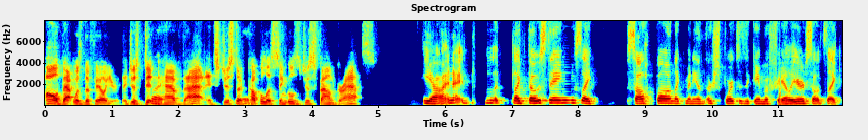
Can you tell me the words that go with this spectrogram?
oh, that was the failure. They just didn't right. have that. It's just a couple of singles just found grass. Yeah, and I like those things like softball and like many other sports is a game of failure. So it's like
